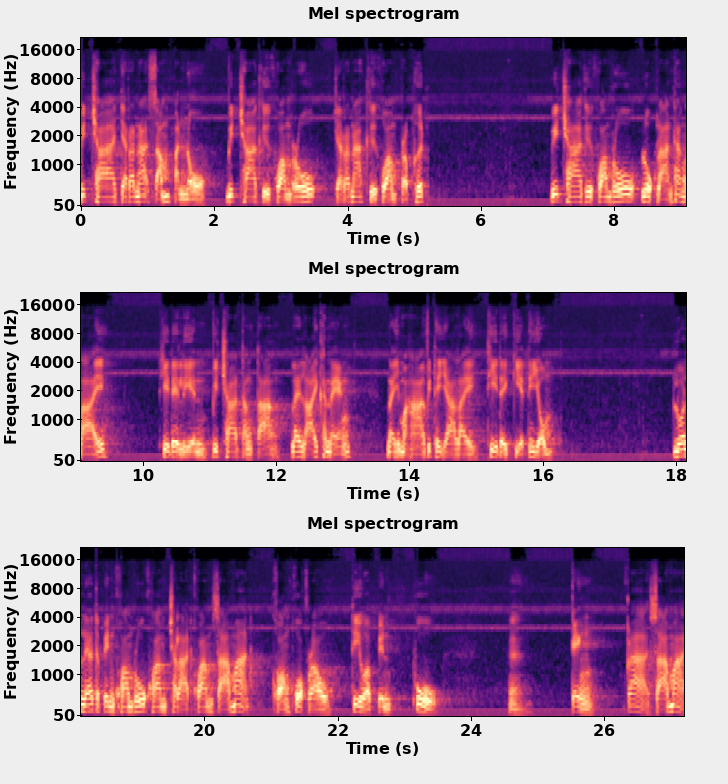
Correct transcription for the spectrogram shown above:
วิชาจรณะสัมปันโน วิชาคือความรู้จรณะคือความประพฤติ วิชาคือความรู้ลูกหลานทั้งหลาย ที่ได้เรียนวิชาต่างๆ หลายๆ แขนง ในมหาวิทยาลัยที่ได้เกียรตินิยมล้วนแล้วจะเป็นความรู้ความฉลาดความสามารถของพวกเราที่ว่าเป็นผู้เก่งกล้าสามารถ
